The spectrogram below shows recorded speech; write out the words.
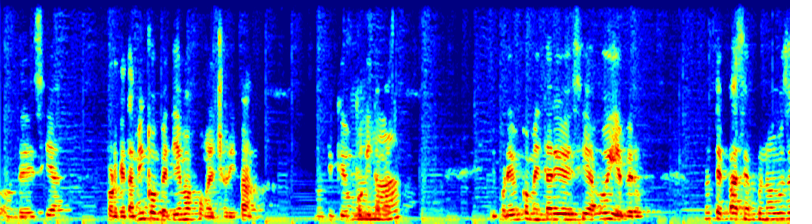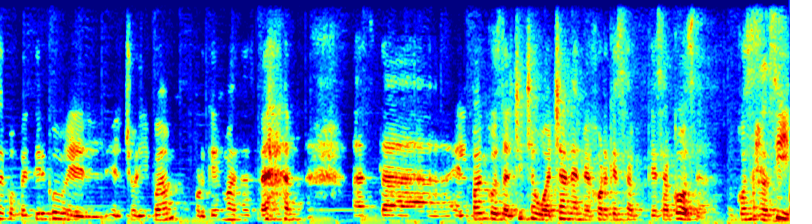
donde decía, porque también competíamos con el choripán, ¿no? que quedó un poquito más. Y por ahí un comentario decía, oye, pero no te pases, pues no vamos a competir con el, el choripán, porque es más, hasta, hasta el pan con salchicha guachana es mejor que esa, que esa cosa. Cosas así,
